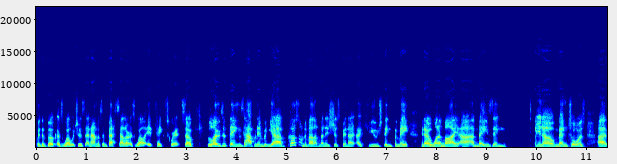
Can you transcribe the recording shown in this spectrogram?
with the book as well, which is an Amazon bestseller as well. It Takes Grit. So loads of things happening. But yeah, personal development has just been a, a huge thing for me. You know, one of my uh, amazing you know mentors uh,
